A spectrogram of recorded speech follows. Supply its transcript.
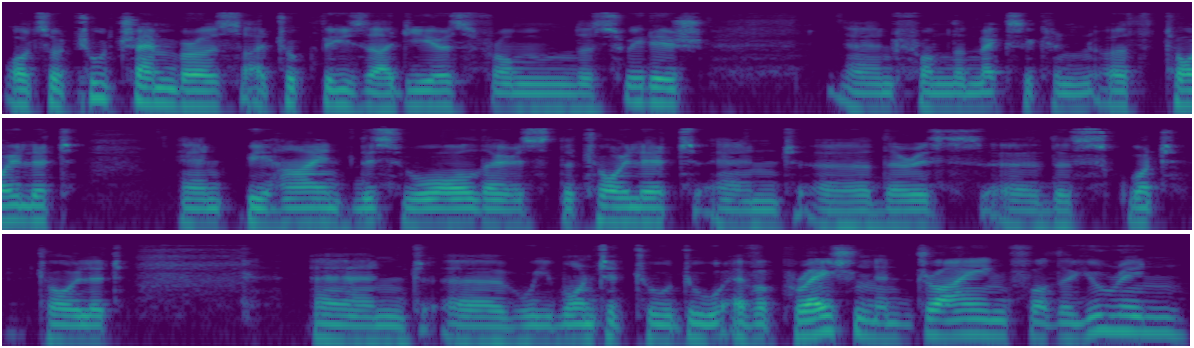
also two chambers. I took these ideas from the Swedish and from the Mexican earth toilet, and behind this wall there is the toilet and uh, there is uh, the squat toilet and uh, we wanted to do evaporation and drying for the urine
